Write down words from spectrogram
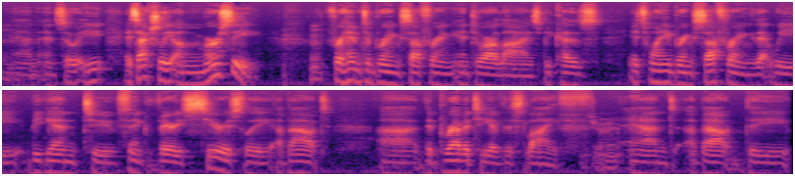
And, and so he, it's actually a mercy for him to bring suffering into our lives because it's when he brings suffering that we begin to think very seriously about uh, the brevity of this life right. and about the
